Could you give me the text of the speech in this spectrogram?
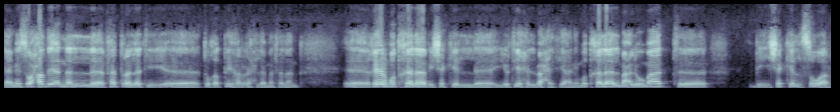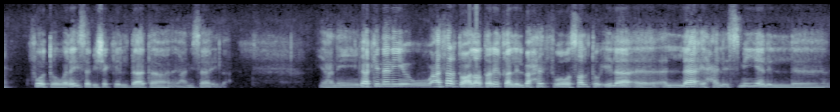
يعني من سوء حظي أن الفترة التي تغطيها الرحلة مثلا غير مدخلة بشكل يتيح البحث. يعني مدخلة المعلومات بشكل صور. فوتو وليس بشكل data يعني سائلة. يعني لكنني عثرت على طريقة للبحث ووصلت إلى آه، اللائحة الاسمية لل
